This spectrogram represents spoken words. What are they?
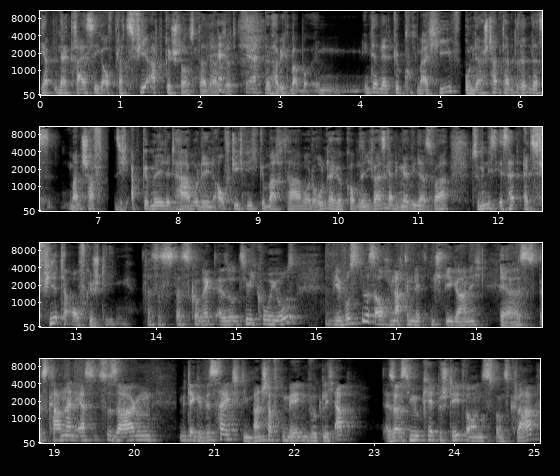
Ihr habt in der Kreisliga auf Platz vier abgeschlossen. Dann, ja. dann habe ich mal im Internet geguckt, im Archiv, und da stand dann drin, dass Mannschaften sich abgemeldet haben oder den Aufstieg nicht gemacht haben oder runtergekommen sind. Ich weiß gar nicht mehr, wie das war. Zumindest ihr seid als Vierter aufgestiegen. Das ist, das ist korrekt. Also also ziemlich kurios. Wir wussten das auch nach dem letzten Spiel gar nicht. Ja. Das, das kam dann erst sozusagen mit der Gewissheit, die Mannschaften melden wirklich ab. Also dass die Möglichkeit besteht, war uns, war uns klar.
